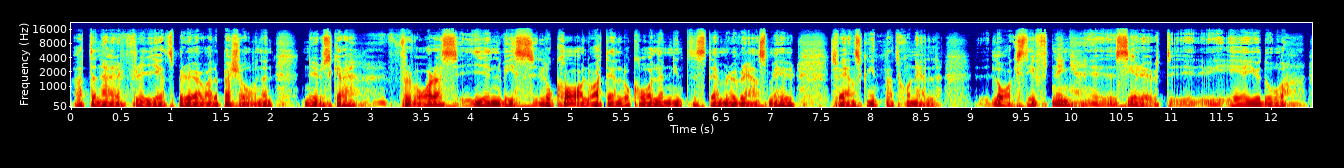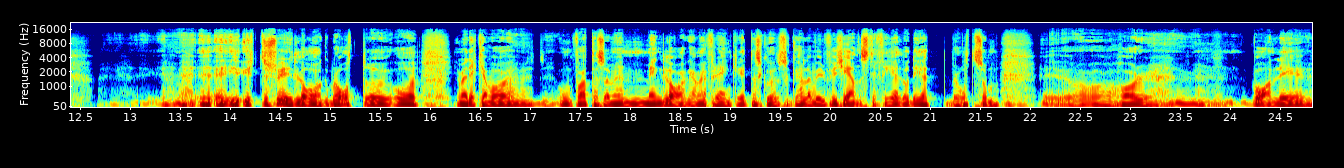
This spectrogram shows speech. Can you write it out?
att den här frihetsberövade personen nu ska förvaras i en viss lokal och att den lokalen inte stämmer överens med hur svensk och internationell lagstiftning eh, ser ut är ju då eh, ytterst är det lagbrott och, och det kan vara, omfattas av en mängd lagar men för enkelhetens skull så kallar vi det för tjänstefel och det är ett brott som uh, har vanlig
